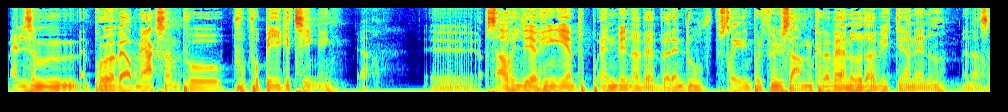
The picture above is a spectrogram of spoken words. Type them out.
man ligesom prøver at være opmærksom på, på, på begge ting. Ikke? Ja. Øh, og så afhængig af, om du anvender, hvordan du strikker din portefølje sammen, kan der være noget, der er vigtigere end andet. Men altså,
